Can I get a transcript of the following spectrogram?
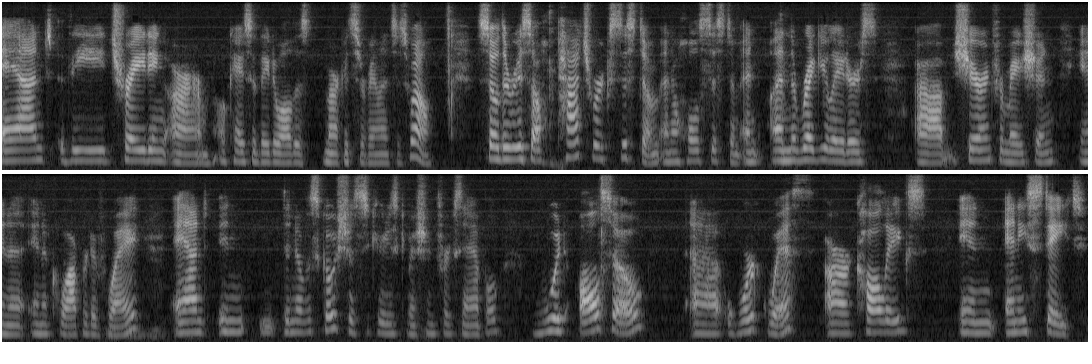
and the trading arm. Okay, so they do all this market surveillance as well. So there is a patchwork system and a whole system, and and the regulators. Um, share information in a in a cooperative way, and in the Nova Scotia Securities Commission, for example, would also uh, work with our colleagues in any state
